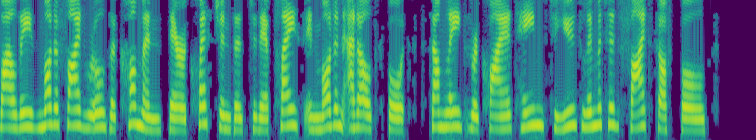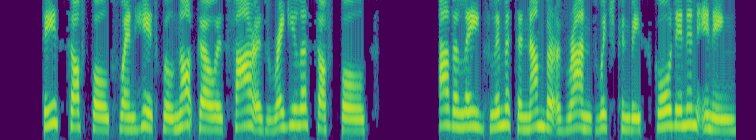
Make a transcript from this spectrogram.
While these modified rules are common, there are questions as to their place in modern adult sports. Some leagues require teams to use limited flight softballs. These softballs, when hit, will not go as far as regular softballs. Other leagues limit the number of runs which can be scored in an inning.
